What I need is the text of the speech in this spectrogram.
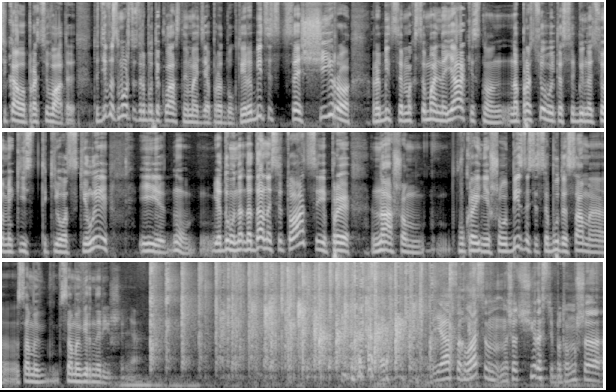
цікаво працювати. Тоді ви зможете зробити класний медіапродукт. І робіть це- щиро, робіть це максимально якісно, напрацьовуйте собі на цьому якісь такі от скіли. І ну, я думаю, на, на даній ситуації при нашому в Україні шоу-бізнесі це буде саме, саме, саме вірне рішення. Я согласен насчет щирості, тому що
